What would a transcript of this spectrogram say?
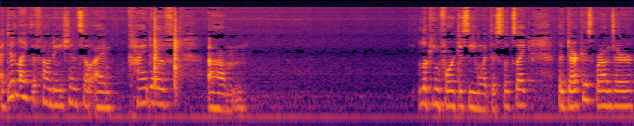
I did like the foundation, so I'm kind of um, looking forward to seeing what this looks like. The darkest bronzer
